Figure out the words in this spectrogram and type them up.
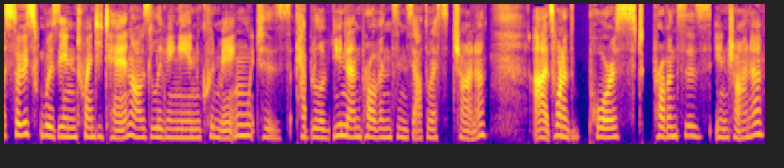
so this was in 2010. I was living in Kunming, which is capital of Yunnan province in southwest China. Uh, it's one of the poorest provinces in China.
